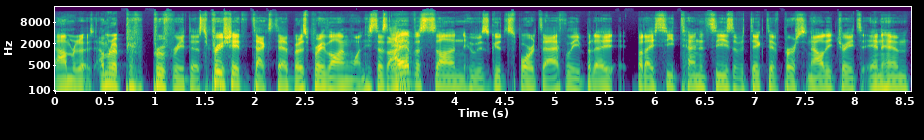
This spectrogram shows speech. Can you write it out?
I'm gonna I'm gonna pr- proofread this. Appreciate the text, Ted, but it's a pretty long one. He says, "I have a son who is good sports athlete, but I but I see tendencies of addictive personality traits in him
